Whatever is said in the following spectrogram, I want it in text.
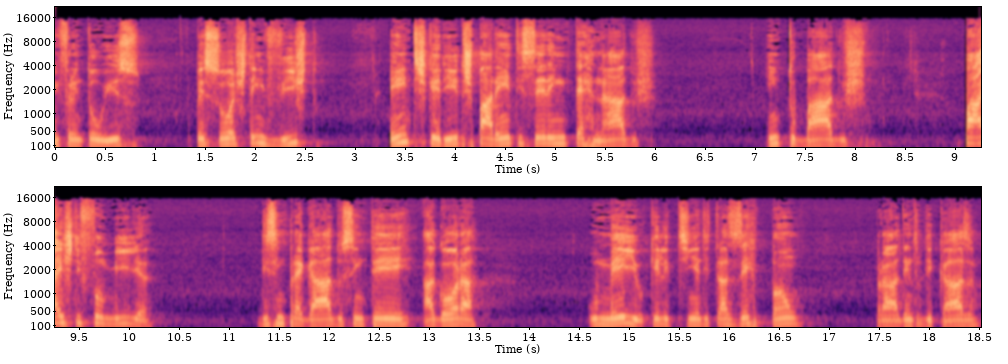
enfrentou isso. Pessoas têm visto entes queridos, parentes serem internados, entubados, pais de família desempregados sem ter agora o meio que ele tinha de trazer pão para dentro de casa.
